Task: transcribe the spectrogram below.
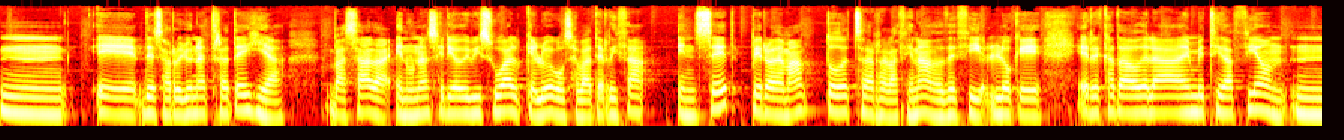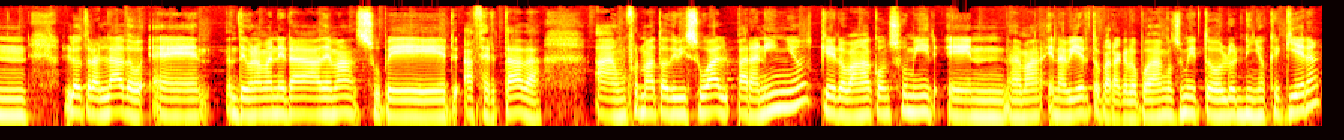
mm, eh, desarrollo una estrategia basada en una serie audiovisual que luego se va a aterrizar en set, pero además todo está relacionado. Es decir, lo que he rescatado de la investigación mm, lo traslado eh, de una manera además súper acertada a un formato audiovisual para niños que lo van a consumir en, además en abierto para que lo puedan consumir todos los niños que quieran.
